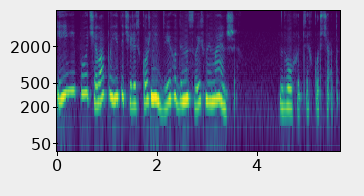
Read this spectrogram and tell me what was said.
і почала поїти через кожні дві години своїх найменших двох цих курчаток.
